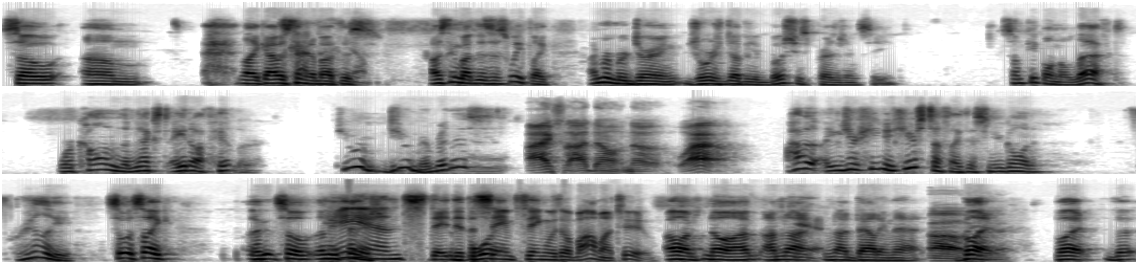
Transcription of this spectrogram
so um like i was It's thinking kinda- about this i was thinking about this this week like i remember during george w bush's presidency some people on the left were calling him the next adolf hitler do you do you remember this Actually, I don't know. Wow. I, was- you you hear stuff like this and you're going really so it's like uh, so let me finish And they The did the same thing with Obama too. Oh, I'm, no, I'm, I'm not. Yeah. I'm not doubting that. Oh, but yeah. but the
